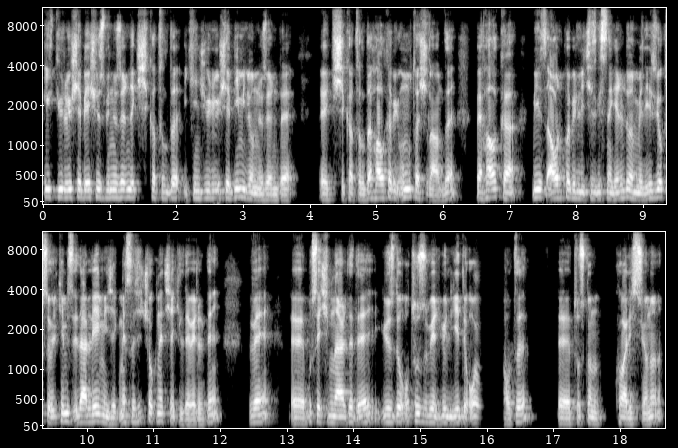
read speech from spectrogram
ilk yürüyüşe 500 bin üzerinde kişi katıldı. ikinci yürüyüşe 1 milyonun üzerinde e, kişi katıldı. Halka bir umut aşılandı ve halka biz Avrupa Birliği çizgisine geri dönmeliyiz yoksa ülkemiz ilerleyemeyecek mesajı çok net şekilde verildi. Ve e, bu seçimlerde de %30,7 oy aldı e, Tusk'un koalisyonu.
